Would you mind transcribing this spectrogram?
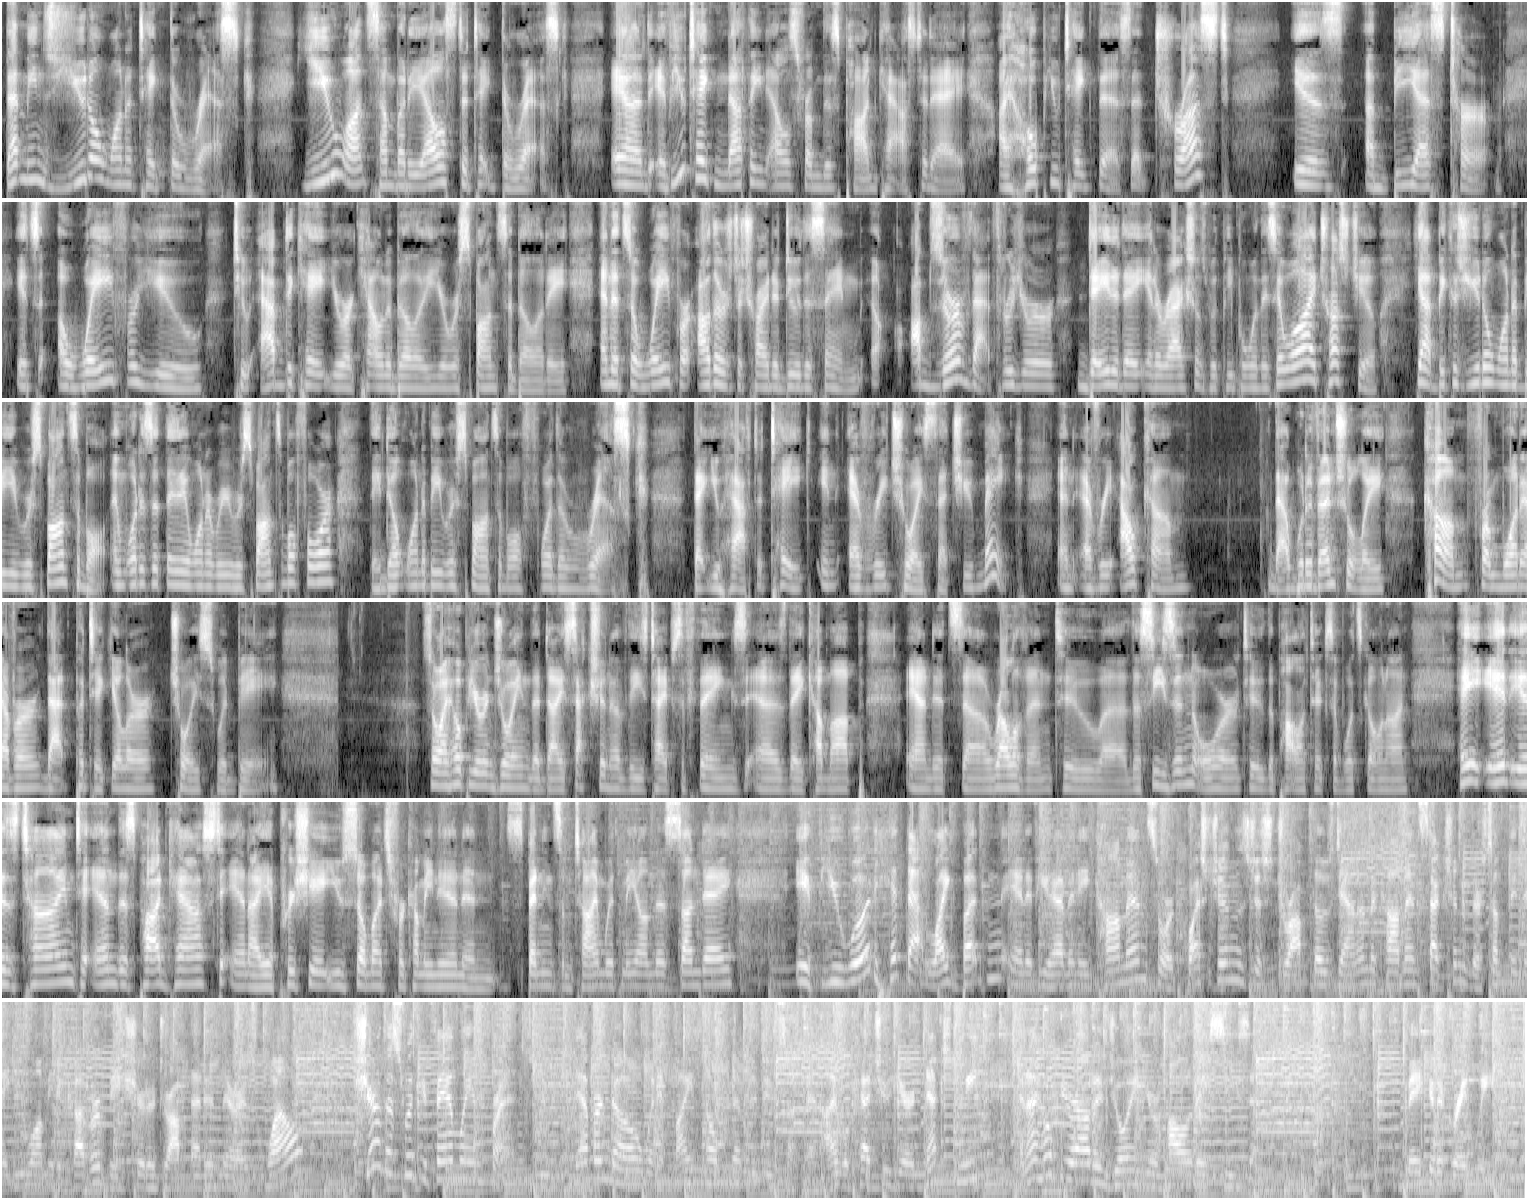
That means you don't want to take the risk. You want somebody else to take the risk. And if you take nothing else from this podcast today, I hope you take this that trust is a BS term. It's a way for you to abdicate your accountability, your responsibility, and it's a way for others to try to do the same. Observe that through your day to day interactions with people when they say, Well, I trust you. Yeah, because you don't want to be responsible. And what is it that they want to be responsible for? They don't want to be responsible for the risk that you have to take in every choice that you make and every outcome that would eventually come from whatever that particular choice would be. So I hope you're enjoying the dissection of these types of things as they come up and it's uh, relevant to uh, the season or to the politics of what's going on. Hey, it is time to end this podcast, and I appreciate you so much for coming in and spending some time with me on this Sunday. If you would hit that like button, and if you have any comments or questions, just drop those down in the comments section. If there's something that you want me to cover, be sure to drop that in there as well. Share this with your family and friends. You never know when it might help them to do something. I will catch you here next week, and I hope you're out enjoying your holiday season. Make it a great week.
